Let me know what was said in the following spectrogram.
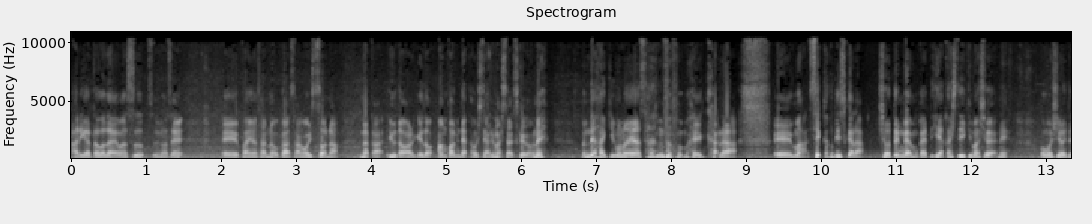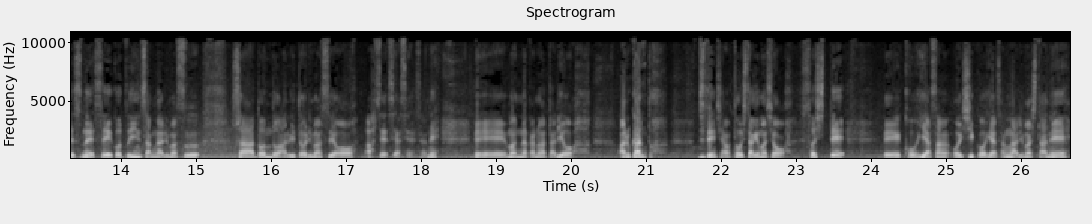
ありがとうございます。すみません。えー、パン屋さんのお母さん、美味しそうな、なんか言うたら悪いけど、アンパンみたいな顔してありましたですけどね。で、履物屋さんの前から、えー、まあ、せっかくですから、商店街もこうやって冷やかしていきましょうやね。面白いですね。整骨院さんがあります。さあ、どんどん歩いておりますよ。あ、せやせやせやせやね。えー、真ん中の辺りを歩かんと、自転車を通してあげましょう。そして、えー、コーヒー屋さん、美味しいコーヒー屋さんがありましたね。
